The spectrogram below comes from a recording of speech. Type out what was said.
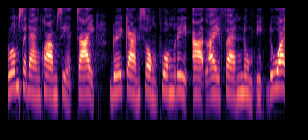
ร่วมแสดงความเสียใจ ด้วยการส่งพวงหรีดอาลัยแฟนหนุ่มอีกด้วย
